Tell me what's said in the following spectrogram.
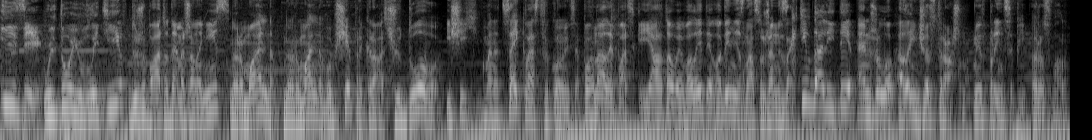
Ізі! Ультою влетів, дуже багато демеджа наніс. Нормально, нормально, вообще прекрасно, чудово. І ще й в мене цей квест виконується. Погнали, пацки, я готовий валити. Один із нас уже не захотів далі йти, Енджело, але нічого страшного. Ми, в принципі, розвалимо.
